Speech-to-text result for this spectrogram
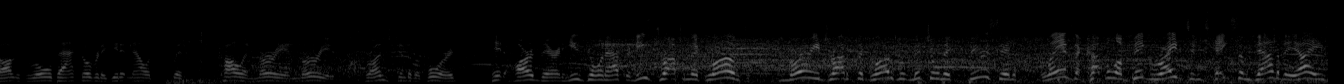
Dawgs roll back over to get it now with Colin Murray, and Murray is crunched into the boards. Hit hard there, and he's going after, he's dropping the gloves. Murray drops the gloves with Mitchell McPherson, lands a couple of big rights, and takes him down to the ice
